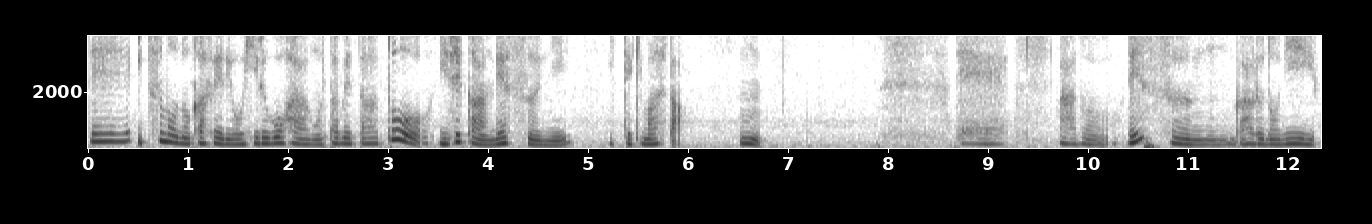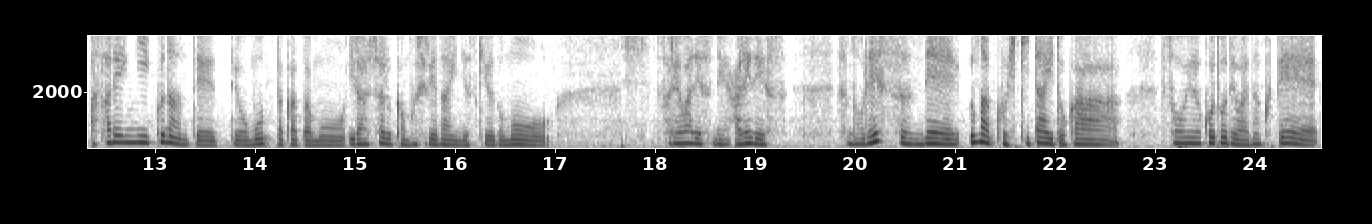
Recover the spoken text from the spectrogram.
でいつものカフェでお昼ご飯を食べた後2時間レッスンに行ってきました。うん。であのレッスンがあるのに朝練に行くなんてって思った方もいらっしゃるかもしれないんですけれどもそれはですねあれです。そのレッスンでうまく弾きたいとかそういうことではなくて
